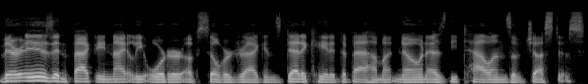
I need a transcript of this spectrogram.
There is, in fact, a knightly order of silver dragons dedicated to Bahamut known as the Talons of Justice.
